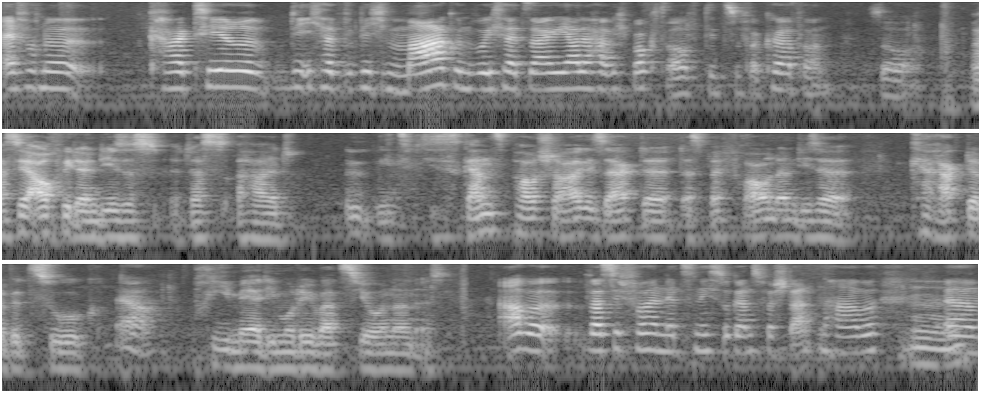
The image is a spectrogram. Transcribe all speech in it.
einfach nur Charaktere, die ich halt wirklich mag und wo ich halt sage, ja, da habe ich Bock drauf, die zu verkörpern. So. Was ja auch wieder in dieses, das halt, dieses ganz pauschal gesagte, dass bei Frauen dann dieser Charakterbezug Ja. primär die Motivation dann ist. Aber was ich vorhin jetzt nicht so ganz verstanden habe, Mhm. ähm,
